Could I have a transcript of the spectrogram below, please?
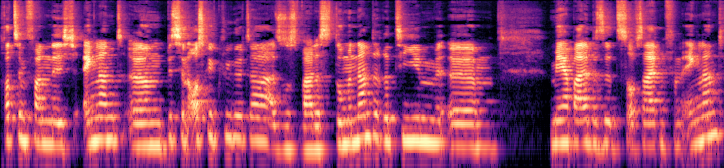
Trotzdem fand ich England äh, ein bisschen ausgeklügelter, also es war das dominantere Team, äh, mehr Ballbesitz auf Seiten von England.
